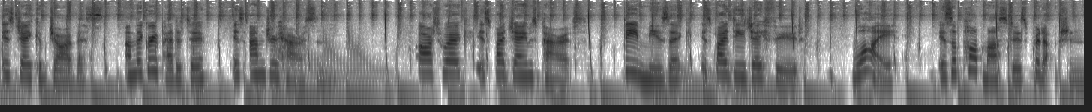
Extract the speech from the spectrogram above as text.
is Jacob Jarvis, and the group editor is Andrew Harrison. Artwork is by James Parrett. Theme music is by DJ Food. Why is a Podmasters production.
